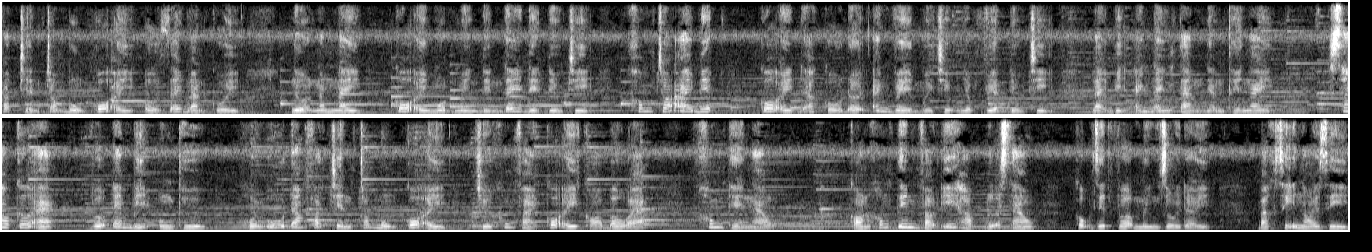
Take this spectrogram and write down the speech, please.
phát triển trong bụng cô ấy ở giai đoạn cuối. Nửa năm nay Cô ấy một mình đến đây để điều trị. Không cho ai biết, Cô ấy đã cố đợi anh về mới chịu nhập viện điều trị, Lại bị anh đánh tàn nhẫn thế này. Sao cơ ạ? À? Vợ em bị ung thư, Khối u đang phát triển trong bụng cô ấy, Chứ không phải cô ấy có bầu ạ. À. Không thể nào. Còn không tin vào y học nữa sao? Cậu giết vợ mình rồi đấy. Bác sĩ nói gì?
